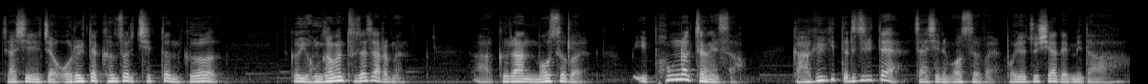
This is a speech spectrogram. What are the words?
자신이 저 오를 때 큰 소리 치던 그, 그 용감한 투자자라면 아, 그러한 모습을 이 폭락장에서 가격이 떨어질 때 자신의 모습을 보여주셔야 됩니다.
